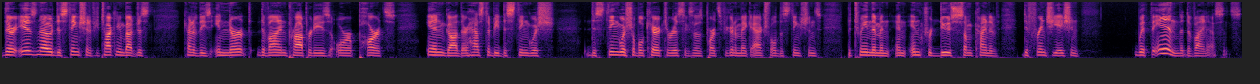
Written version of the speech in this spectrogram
there is no distinction. If you're talking about just kind of these inert divine properties or parts in God, there has to be distinguish distinguishable characteristics of those parts if you're going to make actual distinctions between them and, and introduce some kind of differentiation within the divine essence.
